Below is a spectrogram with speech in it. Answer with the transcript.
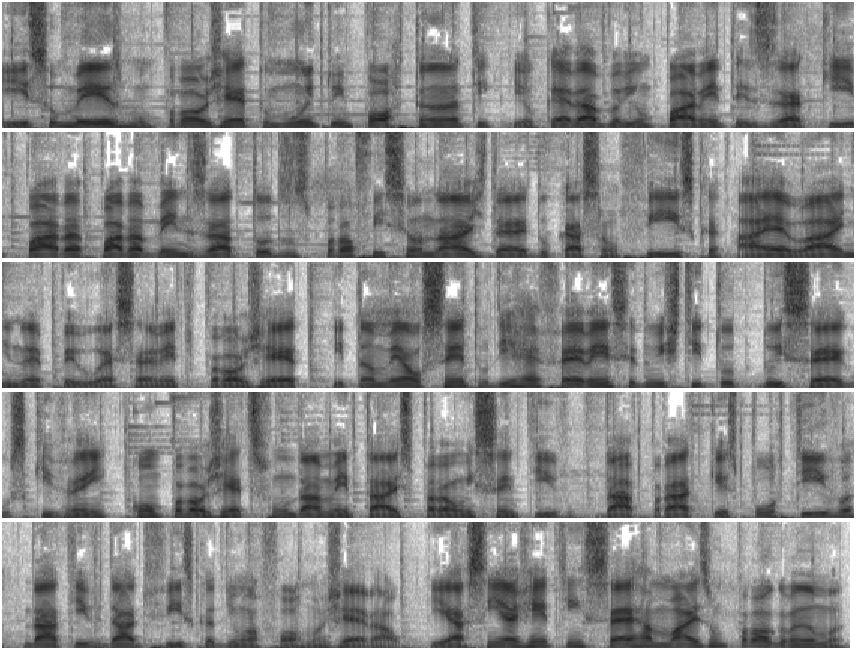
Isso mesmo, um projeto muito importante. Eu quero abrir um parênteses aqui para parabenizar todos os profissionais da educação física, a Elaine, né, pelo excelente projeto e também ao Centro de Referência do Instituto dos Cegos, que vem com projetos fundamentais para o incentivo da prática esportiva, da atividade física de uma forma geral. E assim a gente encerra mais um programa.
